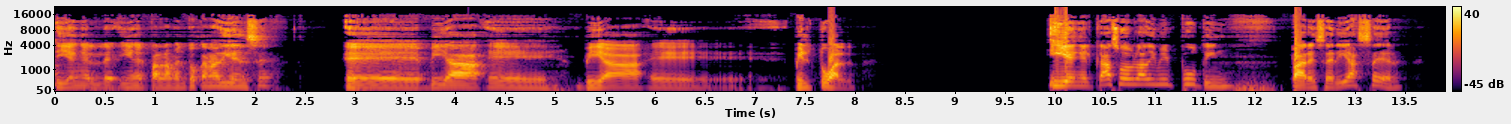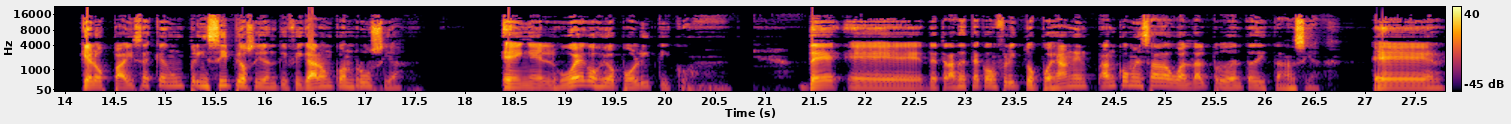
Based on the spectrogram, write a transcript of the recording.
y en el y en el Parlamento canadiense eh, vía eh, vía eh, virtual. Y en el caso de Vladimir Putin parecería ser que los países que en un principio se identificaron con Rusia en el juego geopolítico de eh, detrás de este conflicto, pues han, han comenzado a guardar prudente distancia. Eh,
